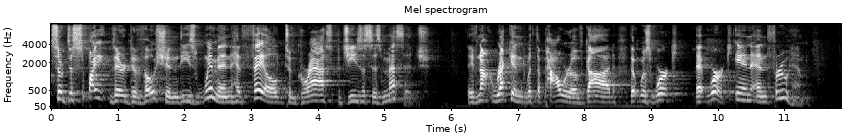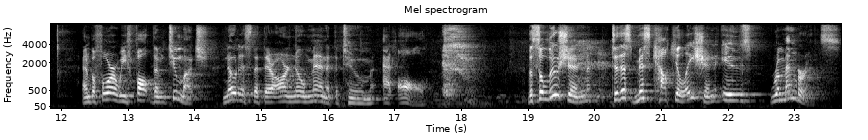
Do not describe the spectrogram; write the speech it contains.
So, despite their devotion, these women have failed to grasp Jesus' message. They've not reckoned with the power of God that was work, at work in and through him. And before we fault them too much, notice that there are no men at the tomb at all. The solution to this miscalculation is remembrance.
